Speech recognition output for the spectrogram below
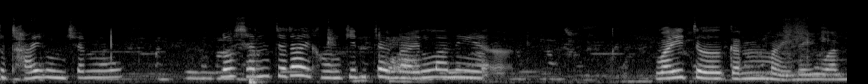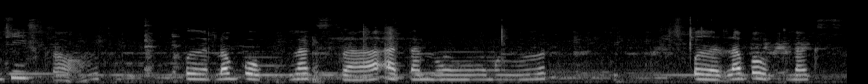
สุดท้ายของฉันแล้ว แล้วฉันจะได้ของกินจากไหนล่ะเนี่ย ไว้เจอกันใหม่ในวันที่สอง เปิดระบบรักษาอัตโนมัติ เปิดระบบรักษ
